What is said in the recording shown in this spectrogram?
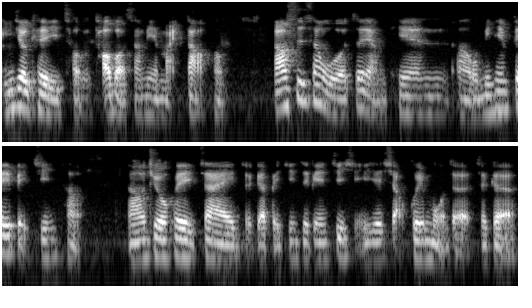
您就可以从淘宝上面买到，哈。然后事实上，我这两天啊，我明天飞北京，哈，然后就会在这个北京这边进行一些小规模的这个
